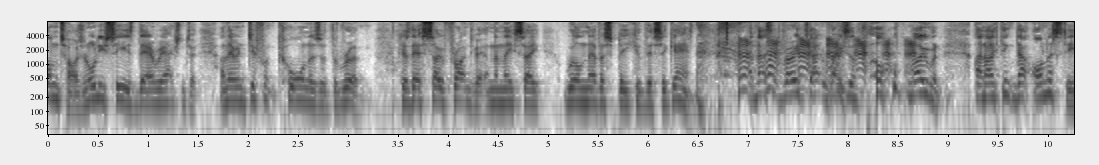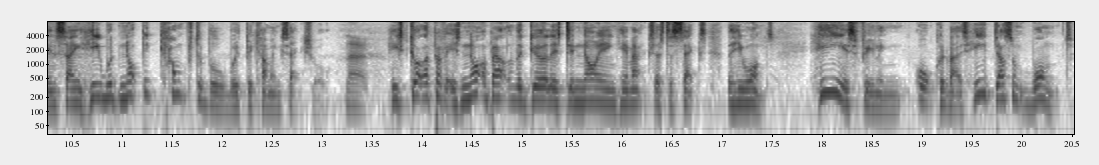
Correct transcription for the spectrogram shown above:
montage, and all you see is their reaction to it. And they're in different corners of the room because they're so frightened of it. And then they say, We'll never speak of this again. and that's a very Jack Rosenthal moment. And I think that honesty in saying he would not be comfortable with becoming sexual. No. He's got that perfect. It's not about that the girl is denying him access to sex that he wants. He is feeling awkward about this. He doesn't want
